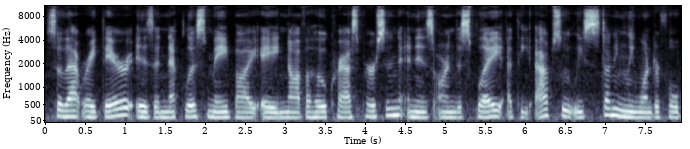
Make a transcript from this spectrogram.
So that right there is a necklace made by a Navajo craftsperson and is on display at the absolutely stunningly wonderful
